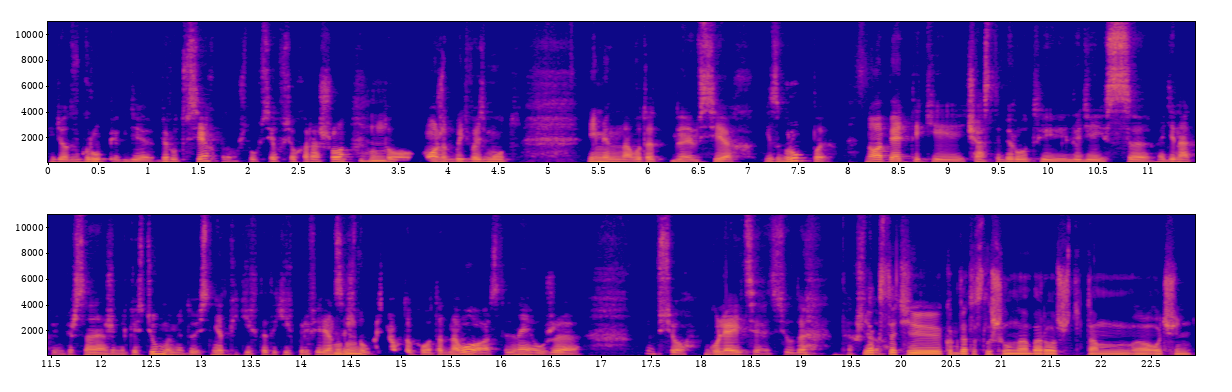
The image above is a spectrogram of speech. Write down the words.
идет в группе, где берут всех, потому что у всех все хорошо, угу. то, может быть, возьмут именно вот это, э, всех из группы, но опять-таки часто берут и людей с одинаковыми персонажами, костюмами, то есть нет каких-то таких преференций, mm что возьмем только вот одного, а остальные уже все, гуляйте отсюда. Так что... Я, кстати, когда-то слышал наоборот, что там э, очень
